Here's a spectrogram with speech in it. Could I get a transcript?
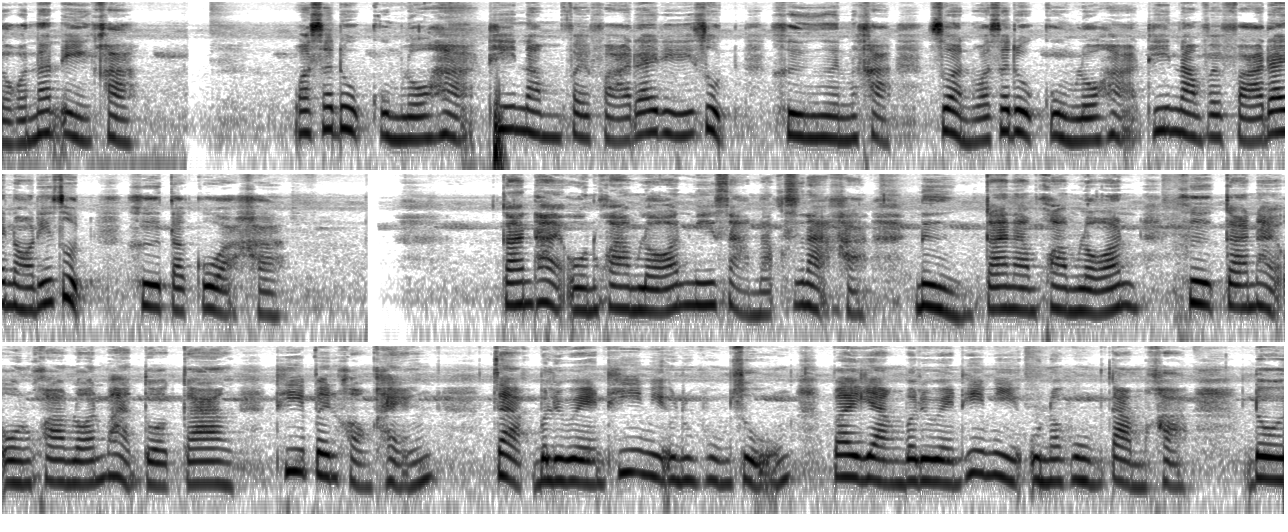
ร้อนนั่นเองค่ะ วัสดุกลุ่มโลหะที่นำไฟฟ้าได้ดีที่สุด คือเงินค่ะ ส่วนวัสดุกลุ่มโลหะที่นำไฟฟ้าได้น้อยที่สุด คือตะกั่วค่ะการถ่ายโอนความร้อนมี 3 ลักษณะค่ะ 1. การนำความร้อน คือการถ่ายโอนความร้อนผ่านตัวกลาง ที่เป็นของแข็ง จากบริเวณที่มีอุณหภูมิสูง ไปยังบริเวณที่มีอุณหภูมิต่ำค่ะ โดย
